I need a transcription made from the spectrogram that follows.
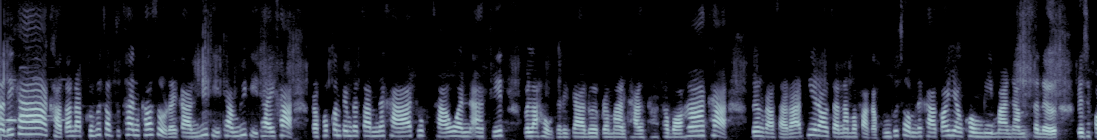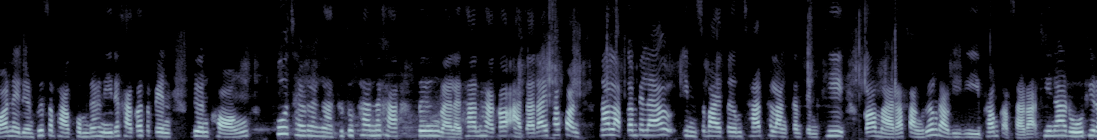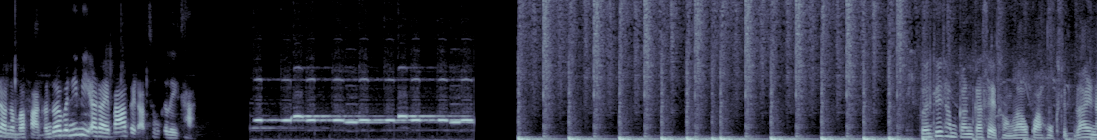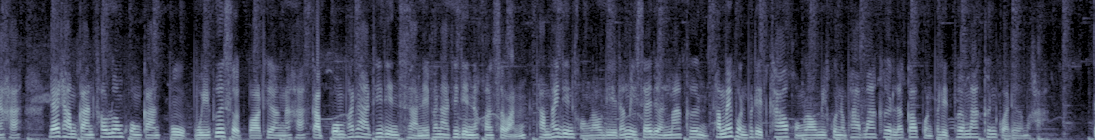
วัสดีค่ะขอต้อนรับคุณผู้ชมทุกท่านเข้าสู่รายการวิถีธรรมวิถีไทยค่ะ เราพบกันเป็นประจำนะคะ ทุกเช้าวันอาทิตย์ เวลา6นาฬิกาโดยประมาณทางททบ 5 ค่ะ เรื่องราวสาระที่เราจะนำมาฝากกับคุณผู้ชมนะคะ ก็ยังคงมีมานำเสนอ โดยเฉพาะในเดือนพฤษภาคมนะคะนี้นะคะ ก็จะเป็นเดือนของ ผู้ใช้แรงงานทุกๆท่านนะคะ ซึ่งหลาย ๆ ท่านนะคะก็อาจจะได้พักผ่อนนอนหลับกันไปแล้วอิ่มสบายเติมชาร์จพลังกันเต็มที่ ก็มารับฟังเรื่องราวดีๆ พร้อมกับสาระที่น่ารู้ที่เรานำมาฝากกันด้วยวันนี้มีอะไรบ้างไปรับชมกันเลยค่ะ พื้นที่ทำการเกษตรของเรากว่า 60 ไร่นะคะ ได้ทำการเข้าร่วมโครงการปลูกปุ๋ยพืชสดปอเทืองนะคะ กับกรมพัฒนาที่ดินสถานีพัฒนาที่ดินนครสวรรค์ทำให้ดินของเราดีและมีไส้เดือนมากขึ้นทำให้ผลผลิตข้าวของเรามีคุณภาพมากขึ้น แล้วก็ผลผลิตเพิ่มมากขึ้นกว่าเดิมะค่ะ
